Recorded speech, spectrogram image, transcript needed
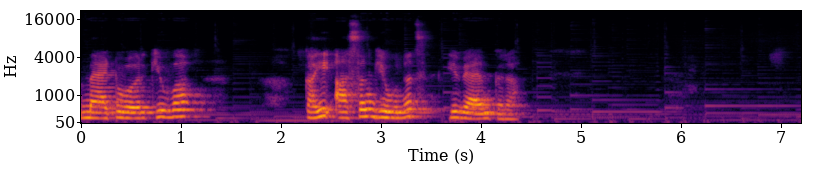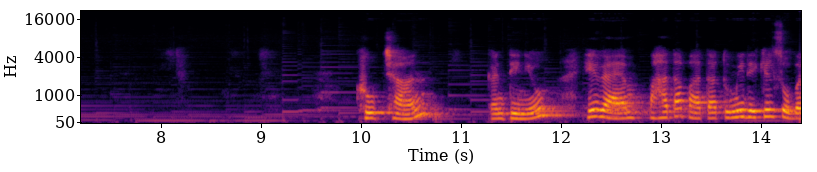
मॅटवर किंवा काही आसन घेऊनच हे व्यायाम करा. खूप छान. कंटिन्यू हे व्यायाम पाहता पाहता तुम्ही देखील सोबत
